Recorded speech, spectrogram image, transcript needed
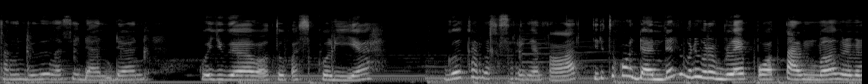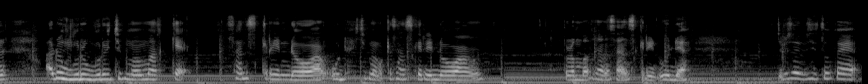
kangen juga gak sih dandan? Gue juga waktu pas kuliah gue karena keseringan telat jadi tuh kalau dandan bener-bener belepotan banget bener-bener aduh buru-buru cuma make sunscreen doang udah cuma pakai sunscreen doang. Pelembab sama sunscreen udah. Terus habis itu kayak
